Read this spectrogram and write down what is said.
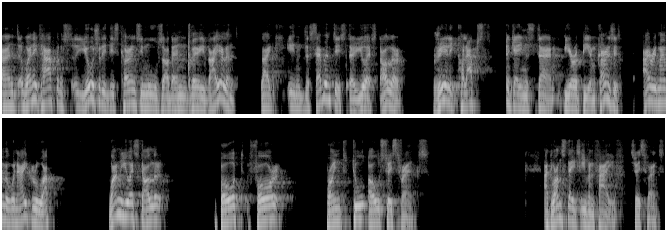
And when it happens, usually these currency moves are then very violent. Like in the 70s, the US dollar really collapsed against uh, European currencies. I remember when I grew up, one US dollar bought 4.20 Swiss francs. At one stage, even five Swiss francs.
